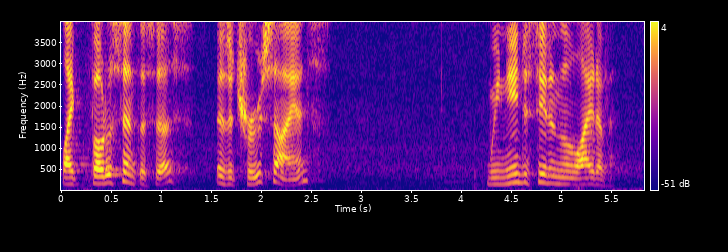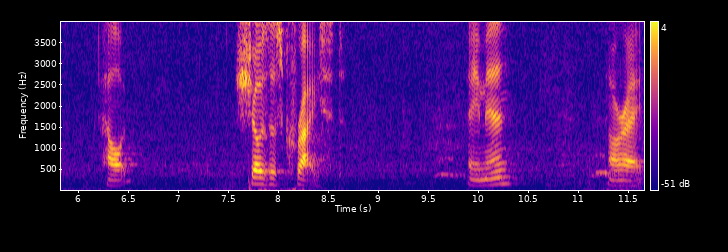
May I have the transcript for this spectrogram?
like photosynthesis, is a true science we need to see it in the light of how it shows us Christ. Amen? All right.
